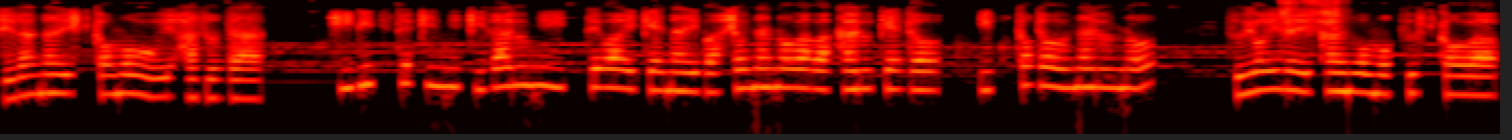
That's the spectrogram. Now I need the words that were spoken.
知らない人も多いはずだ。響き的に気軽に行ってはいけない場所なのはわかるけど、行くとどうなるの？強い霊感を持つ人は、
